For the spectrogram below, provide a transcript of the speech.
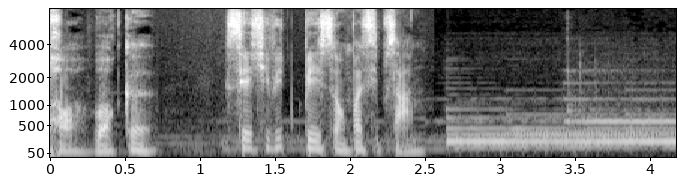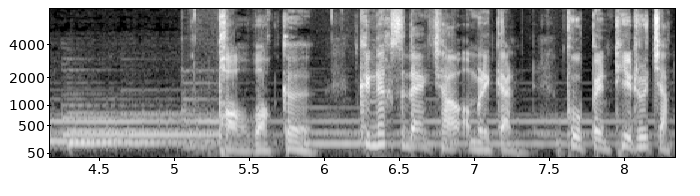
พอวอลเกอร์ เสียชีวิตปี 2013 วอลเกอร์ คือนักแสดงชาวอเมริกัน ผู้เป็นที่รู้จัก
